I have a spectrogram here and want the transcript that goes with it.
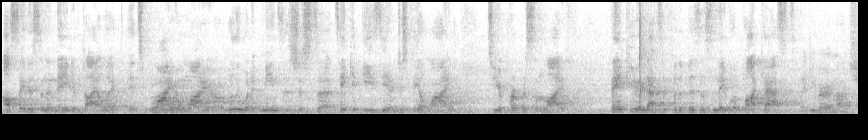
I'll say this in a native dialect. It's wayo wayo. Really, what it means is just to take it easy and just be aligned to your purpose in life. Thank you, and that's it for the Business Enabler podcast. Thank you very much.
